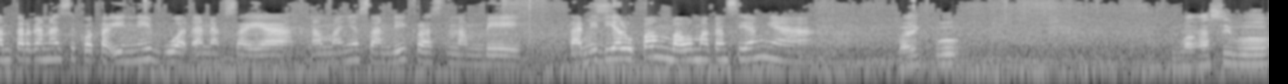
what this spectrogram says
antarkan nasi kotak ini buat anak saya. Namanya Sandi kelas 6B. Tadi dia lupa membawa makan siangnya. Baik, Bu. Terima kasih, Bu.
